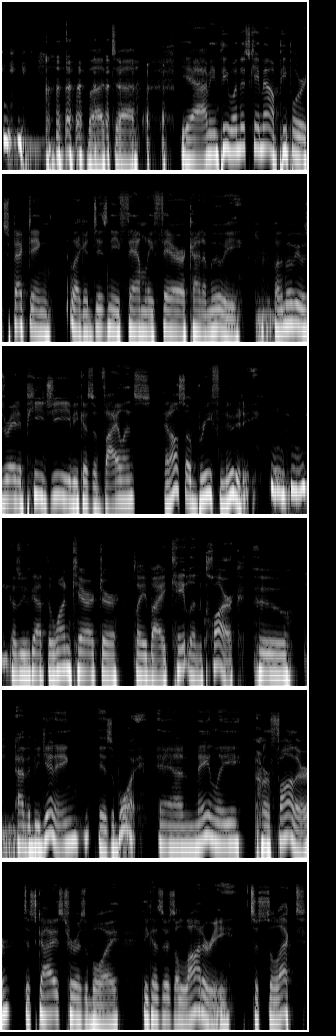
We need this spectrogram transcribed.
but uh, yeah, I mean, people when this came out, people were expecting like a Disney family fare kind of movie but the movie was rated PG because of violence and also brief nudity. Mm-hmm. Because we've got the one character played by Caitlin Clarke, who at the beginning is a boy. And mainly her father disguised her as a boy because there's a lottery to select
